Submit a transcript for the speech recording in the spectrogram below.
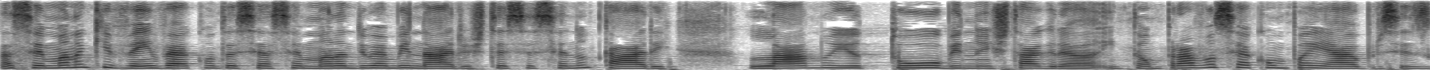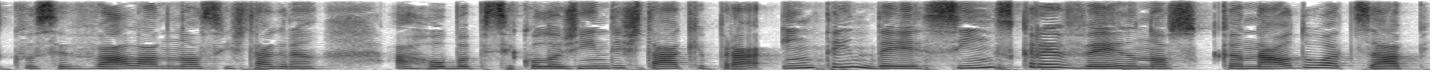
na semana que vem vai acontecer a semana de webinários TCC no Tari, lá no YouTube no Instagram. Então, para você acompanhar, eu preciso que você vá lá no nosso Instagram, arroba Psicologia em Destaque, para entender, se inscrever no nosso canal do WhatsApp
